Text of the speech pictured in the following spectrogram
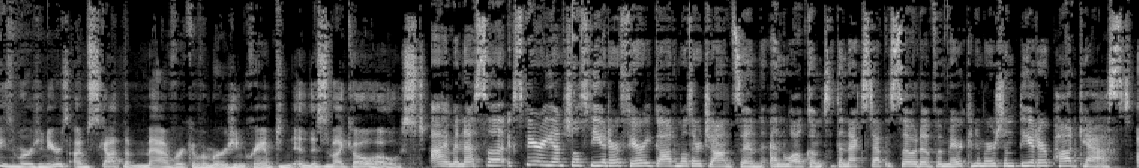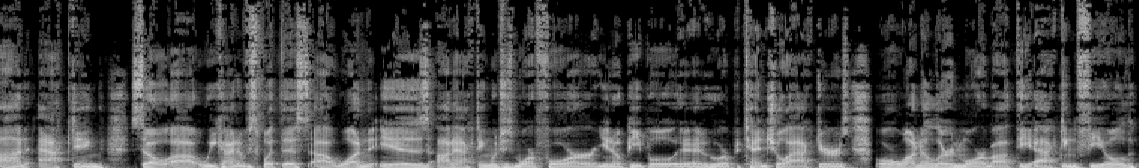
Greetings, Immersioneers. I'm Scott, the Maverick of Immersion Crampton, and this is my co-host. I'm Anessa, Experiential Theater Fairy Godmother Johnson, and welcome to the next episode of American Immersion Theater Podcast. On acting. So, uh, we kind of split this. Uh, one is on acting, which is more for, you know, people uh, who are potential actors or want to learn more about the acting field.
